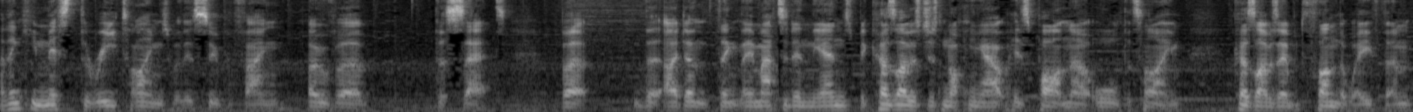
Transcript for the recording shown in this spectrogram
I think he missed three times with his Super Fang over the set, but the, I don't think they mattered in the end because I was just knocking out his partner all the time. Because I was able to Thunder Wave them,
